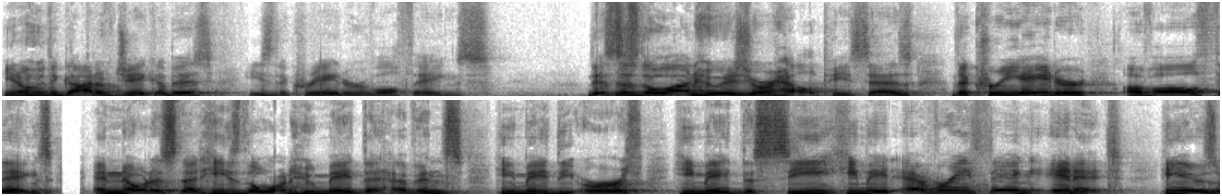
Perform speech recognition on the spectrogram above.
You know who the God of Jacob is? He's the creator of all things. This is the one who is your help, he says, the creator of all things. And notice that he's the one who made the heavens, he made the earth, he made the sea, he made everything in it. He is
